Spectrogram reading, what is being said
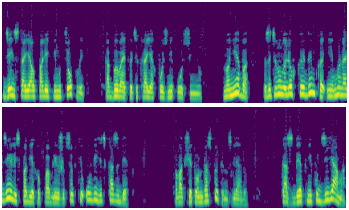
День стоял по-летнему теплый, как бывает в этих краях поздней осенью, но небо затянула легкая дымка, и мы надеялись, подъехав поближе, все-таки увидеть Казбек. Вообще-то он доступен взгляду. Казбек не Фудзияма,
